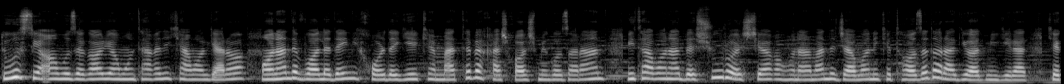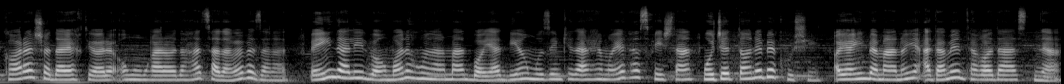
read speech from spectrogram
دوست یا آموزگار یا منتقدی کمالگرا مانند والدینی خردگی که مته به خشخاش می‌گذارند می‌تواند به شور و اشتیاق هنرمند جوانی که تازه دارد یاد می‌گیرد که کارش را در اختیار عموم قرار دهد صدمه بزند. به این دلیل به عنوان هنرمند باید بیاموزیم که در حمایت از خویشتن مجدانه بکوشیم. آیا این به معنای عدم انتقاد است؟ نه.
